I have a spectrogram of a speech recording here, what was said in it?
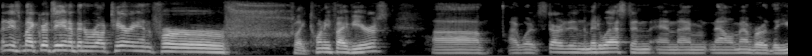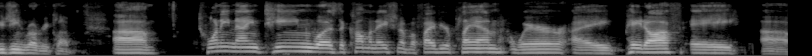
My name is Mike Rizzi, and I've been a Rotarian for like 25 years. Uh, I was started in the Midwest and, and I'm now a member of the Eugene Rotary Club. Um, 2019 was the culmination of a five-year plan where I paid off a uh,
